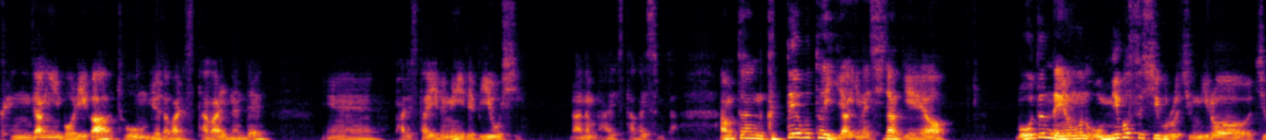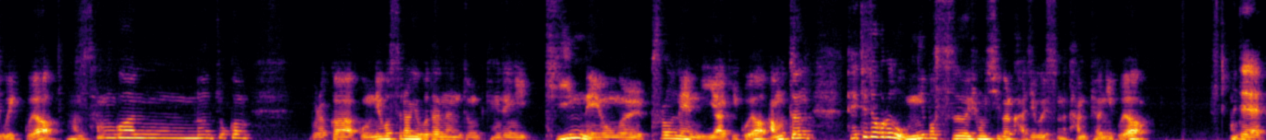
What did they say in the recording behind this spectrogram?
굉장히 머리가 좋은 여자 바리스타가 있는데 예, 바리스타 이름이 이제 미오시라는 바리스타가 있습니다. 아무튼 그때부터 이야기는 시작이에요. 모든 내용은 옴니버스식으로 지금 이루어지고 있고요. 한 3권은 조금 뭐랄까 옴니버스라기보다는 좀 굉장히 긴 내용을 풀어낸 이야기고요. 아무튼 대체적으로 옴니버스 형식을 가지고 있습니다. 단편이고요. 이제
